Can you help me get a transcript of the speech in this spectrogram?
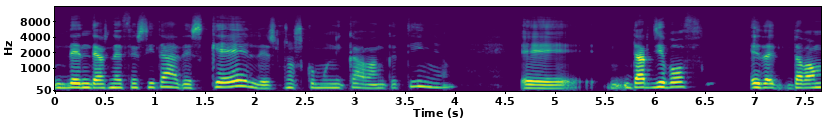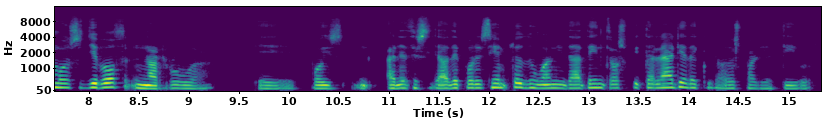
dende as necesidades que eles nos comunicaban que tiñan, eh, darlle voz e dábamoslle voz na rúa eh, pois a necesidade, por exemplo, dunha unidade intrahospitalaria de cuidados paliativos,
